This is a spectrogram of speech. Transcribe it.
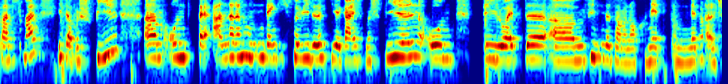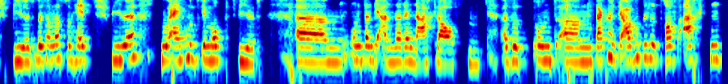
manchmal, ist aber Spiel. Ähm, und bei anderen Hunden denke ich es mal wieder, dass die ja gar nicht mehr spielen und die Leute ähm, finden das aber noch nett und nett ja. als Spiel. Also besonders so Hetzspiele, wo ein Hund gemobbt wird ähm, und dann die anderen nachlaufen. Also und ähm, da könnt ihr auch ein bisschen drauf achten,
